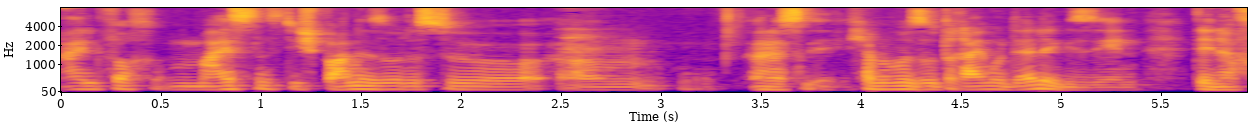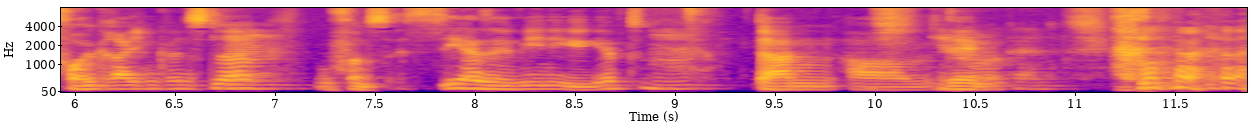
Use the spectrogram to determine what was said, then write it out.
einfach meistens die Spanne so, dass du, ähm, das, ich habe immer so drei Modelle gesehen. Den erfolgreichen Künstler, mhm. wovon es sehr, sehr wenige gibt. Mhm. Dann, ähm, den,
